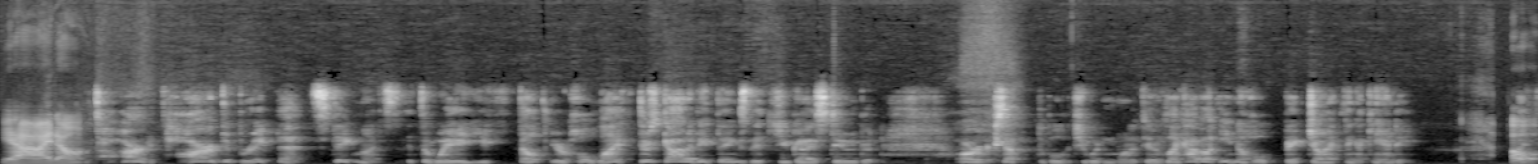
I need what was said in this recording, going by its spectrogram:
yeah, I don't. It's hard. It's hard to break that stigma. It's, it's a way you felt your whole life. There's got to be things that you guys do that are acceptable that you wouldn't want to do. Like, how about eating a whole big giant thing of candy? Oh.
